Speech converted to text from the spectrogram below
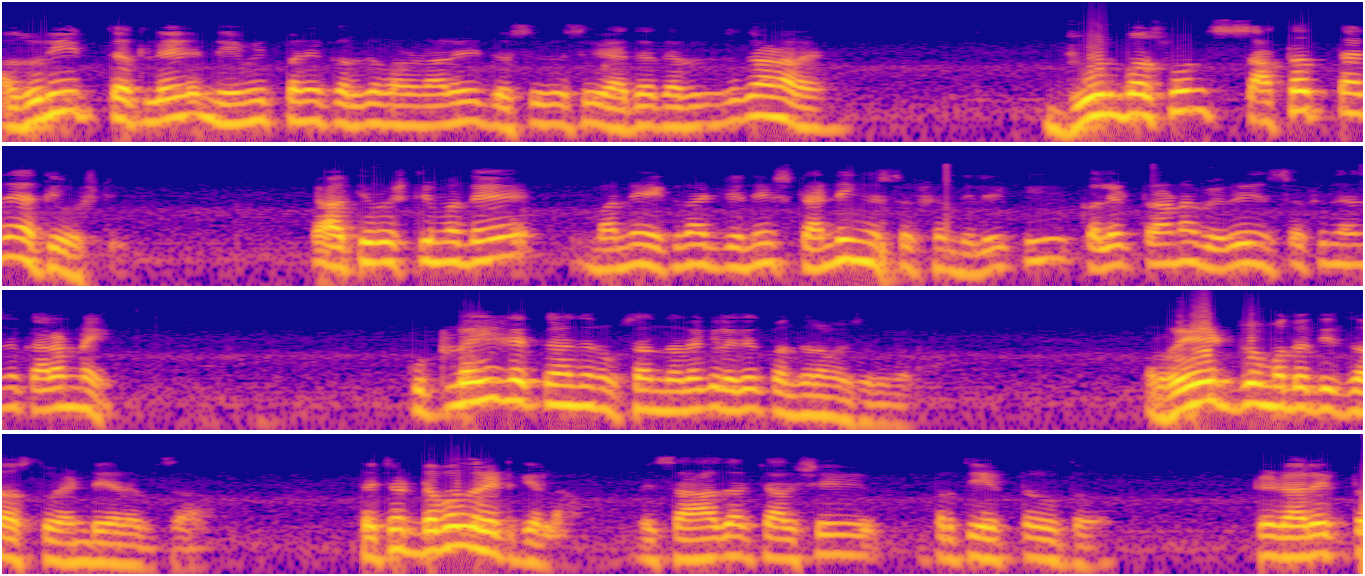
अजूनही त्यातले नियमितपणे कर्ज भरणारे जसे जसे याद्या त्या तसे जाणार आहे. जूनपासून सातत्याने अतिवृष्टी. त्या अतिवृष्टीमध्ये मान्य एकनाथजींनी स्टँडिंग इन्स्ट्रक्शन दिली की कलेक्टरांना वेगळी इन्स्ट्रक्शन देण्याचं कारण नाही. कुठलंही शेतकऱ्यांचं नुकसान झालं की लगेच पंचनामे सुरू करा. रेट जो मदतीचा असतो एन डी आर एफचा त्याच्यात डबल रेट केला. म्हणजे सहा हजार चारशे प्रति हेक्टर होतं. ते डायरेक्ट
